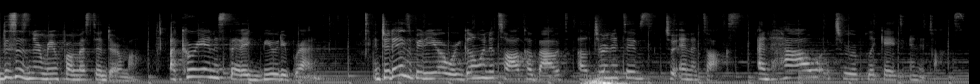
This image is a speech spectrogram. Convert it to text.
This is Nermin from Mr. Derma, a Korean aesthetic beauty brand. In today's video, we're going to talk about alternatives to Innotox and how to replicate Innotox.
